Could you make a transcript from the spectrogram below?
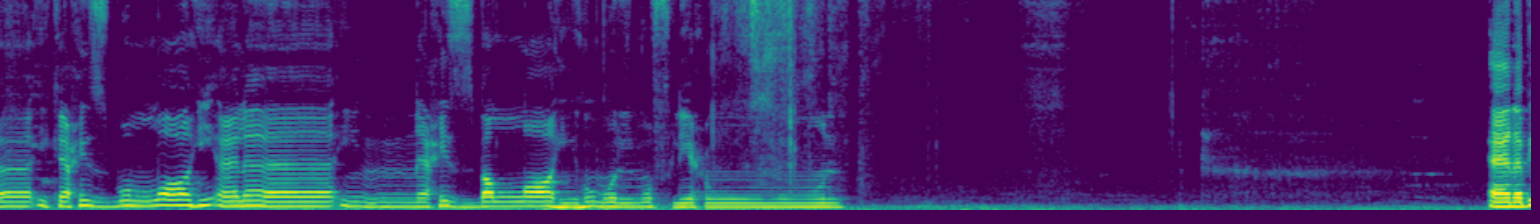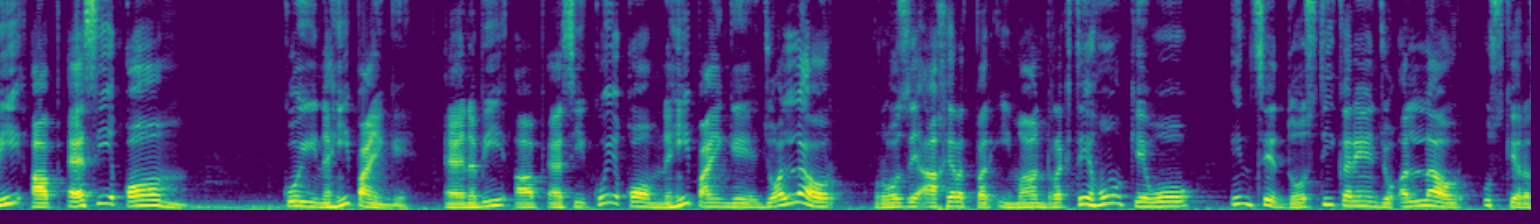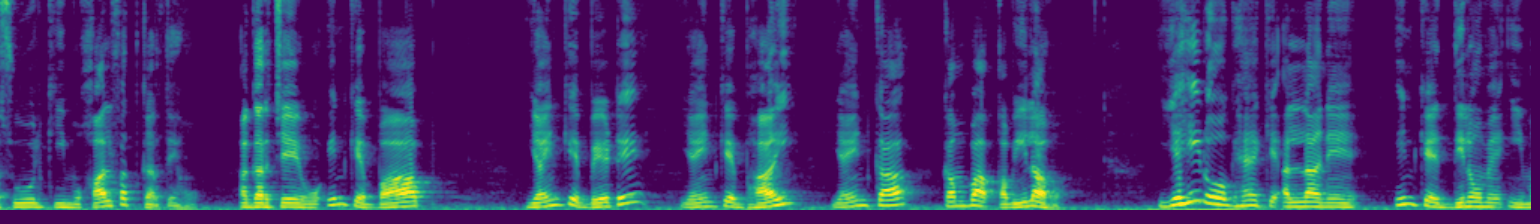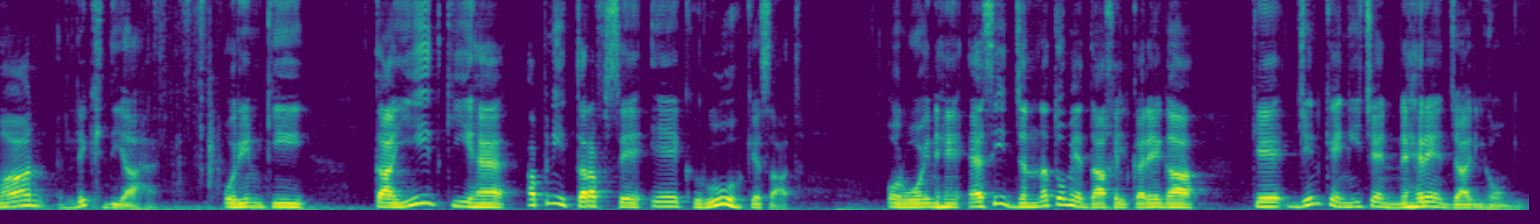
حزب الله ألا إن حزب الله هم المفلحون اے نبی، آپ ایسی قوم کوئی نہیں پائیں گے۔ اے نبی، آپ ایسی کوئی قوم نہیں پائیں گے جو اللہ اور روز آخرت پر ایمان رکھتے ہوں کہ وہ ان سے دوستی کریں جو اللہ اور اس کے رسول کی مخالفت کرتے ہوں۔ اگرچہ وہ ان کے باپ یا ان کے بیٹے، یا ان کے بھائی، یا ان کا کمبا قبیلہ ہو۔ یہی لوگ ہیں کہ اللہ نے ان کے دلوں میں ایمان لکھ دیا ہے اور ان کی تائید کی ہے اپنی طرف سے ایک روح کے ساتھ۔ اور وہ انہیں ایسی جنتوں میں داخل کرے گا کہ جن کے نیچے نہریں جاری ہوں گی۔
